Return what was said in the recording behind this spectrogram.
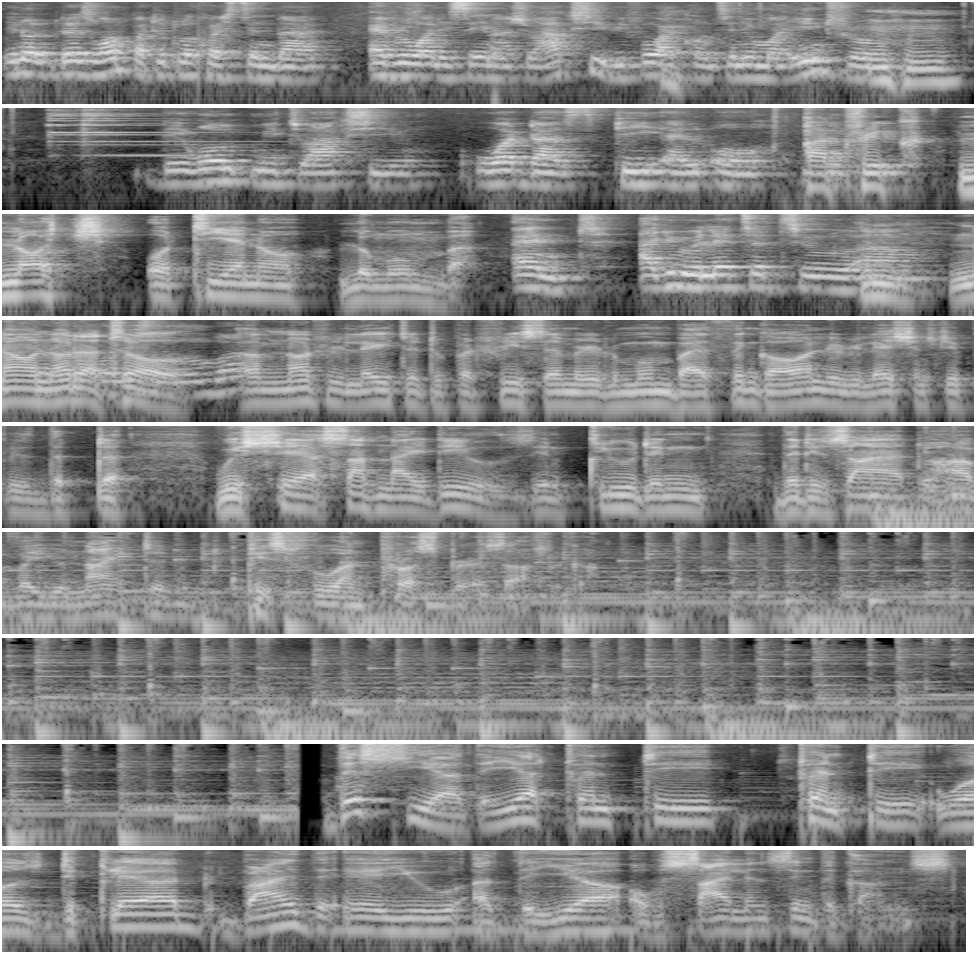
You know, there's one particular question that everyone is saying I should ask you before I continue my intro. Mm-hmm. They want me to ask you, what does PLO? Patrick Loch Otieno Lumumba. And are you related to. Um, No, not at all. Lumumba? I'm not related to Patrice Emery Lumumba. I think our only relationship is that uh, we share certain ideals, including the desire to have a united, peaceful, and prosperous Africa. This year, the year 2020, was declared by the AU as the year of silencing the guns.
